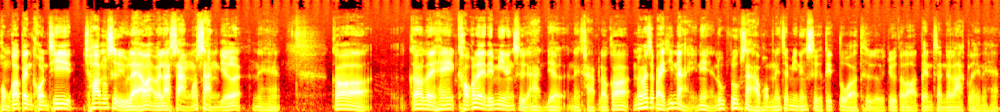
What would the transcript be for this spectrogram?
ผมก็เป็นคนที่ชอบหนังสืออยู่แล้วอะเวลาสั่งก็สั่งเยอะนะฮะก็ ก็เลยให้เขาก็เลยได้มีหนังสืออ่านเยอะนะครับแล้วก็ไม่ว่าจะไปที่ไหนเนี่ยลูกลูกสาวผมเนี่ยจะมีหนังสือติดตัวถืออยู่ตลอดเป็นสัญลักษณ์เลยนะฮะ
